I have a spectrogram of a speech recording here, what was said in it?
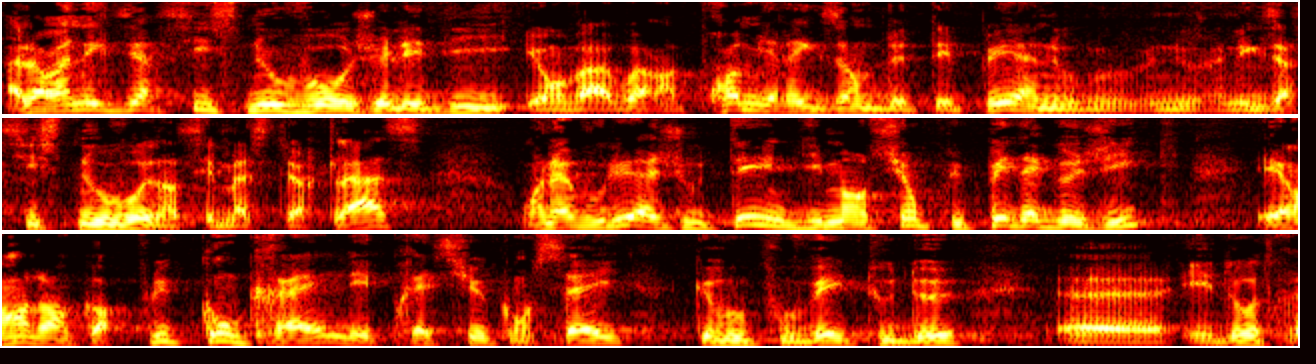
Alors un exercice nouveau, je l'ai dit, et on va avoir un premier exemple de TP, un, exercice nouveau dans ces masterclass. On a voulu ajouter une dimension plus pédagogique et rendre encore plus concrets les précieux conseils que vous pouvez tous deux euh, et d'autres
